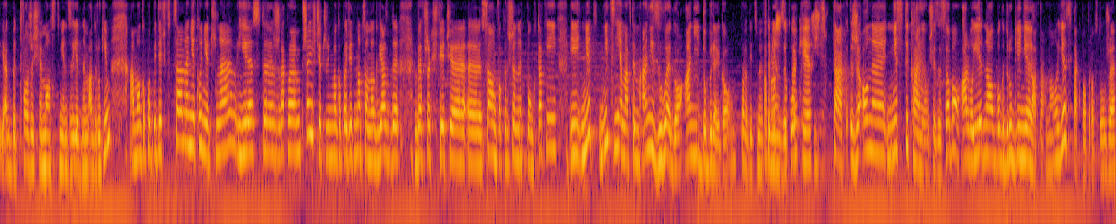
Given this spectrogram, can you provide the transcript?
jakby tworzy się most między jednym a drugim, a mogę powiedzieć, wcale niekonieczne jest, e, że tak powiem, przejście, czyli mogę powiedzieć, no co, no gwiazdy we wszechświecie e, są w określonych punktach i, i nic, nic nie ma w tym ani złego, ani dobrego, powiedzmy w po tym języku. tak jest. Tak, że one nie stykają się ze sobą, albo jedna obok drugiej nie lata. No jest tak po prostu, że,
